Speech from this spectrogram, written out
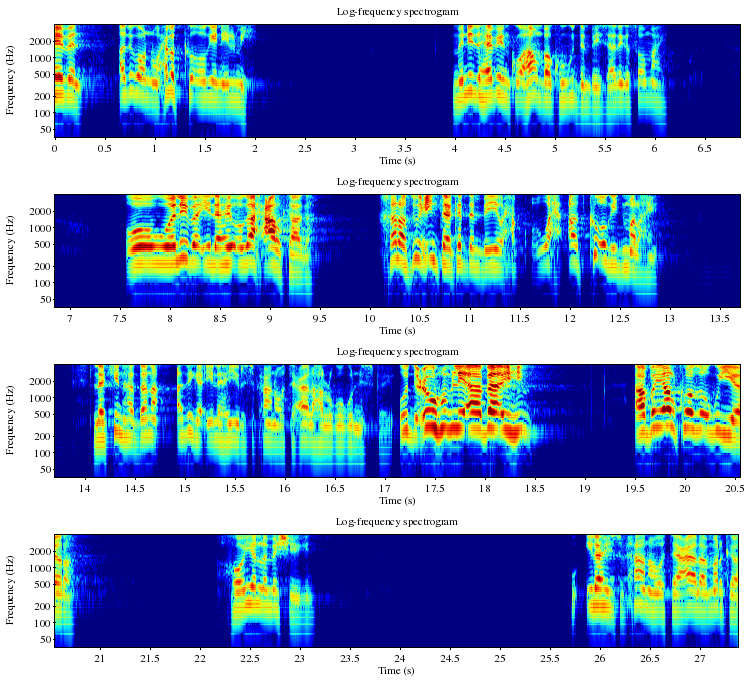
hebel adigoon waxba ka ogeyn ilmihi manida habeenku ahaan baa kuugu dambaysa adiga soo mahay? Oo weliba ilaahay ogaa xaalkaaga. Khalaas wixii intaa ka dambeeyey wax aad ka ogeyd ma lahayn. Laakiin haddana adiga ilahay yidhi subxaana wa tacala ha lagugu nisbeeyo udcuuhum liaabaa'ihim. Aabbayaalkooda ugu yeera. Hooyo lama sheegin. Ilaahay subxaanah wa tacaala marka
